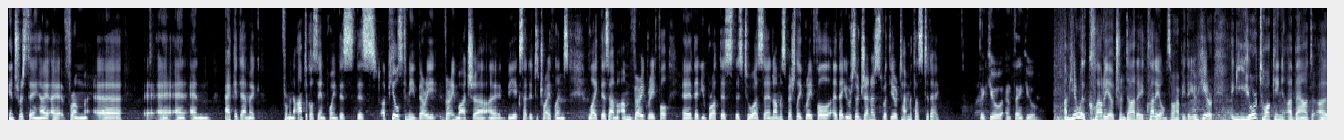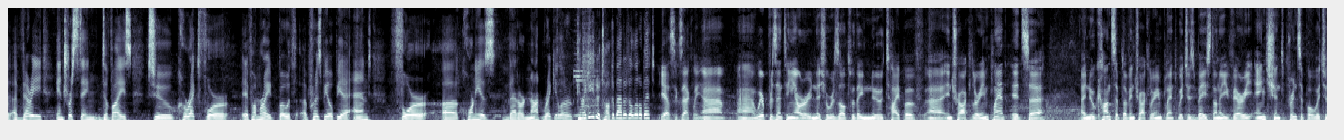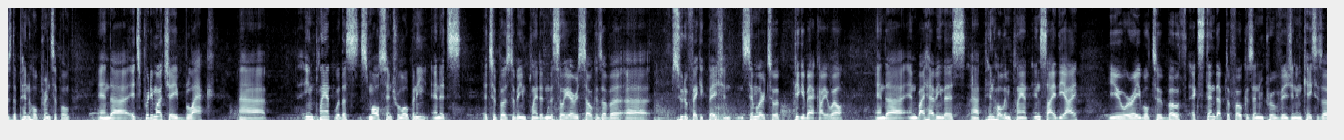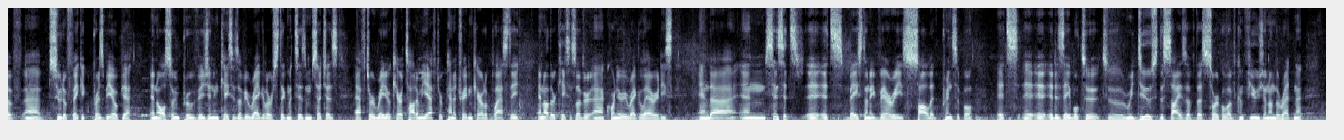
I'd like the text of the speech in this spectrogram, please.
interesting. I, I, from uh, an academic from an optical standpoint, this this appeals to me very very much. Uh, I'd be excited to try a lens like this. I'm I'm very grateful uh, that you brought this this to us, and I'm especially grateful uh, that you were so generous with your time with us today. Thank you, and thank you. I'm here with Claudio Trindade. Claudio, I'm so happy that you're here. You're talking about a, a very interesting device to correct for, if I'm right, both presbyopia and for uh, corneas that are not regular. Can I get you to talk about it a little bit? Yes, exactly. Uh, uh, we're presenting our initial results with a new type of uh, intraocular implant. It's a, a new concept of intraocular implant, which is based on a very ancient principle, which is the pinhole principle. And uh, it's pretty much a black uh, implant with a s- small central opening, and it's It's supposed to be implanted in the ciliary sulcus of a, a pseudophakic patient, similar to a piggyback IOL. And, uh, and by having this uh, pinhole implant inside the eye, you were able to both extend depth of focus and improve vision in cases of uh, pseudophakic presbyopia, and also improve vision in cases of irregular astigmatism, such as after radiokeratotomy, after penetrating keratoplasty, and other cases of uh, corneal irregularities. And, uh, and since it's, it's based on a very solid principle, it's, it, it is able to, to reduce the size of the circle of confusion on the retina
